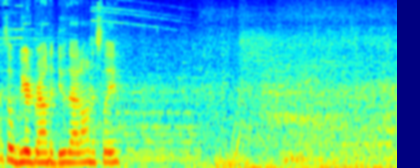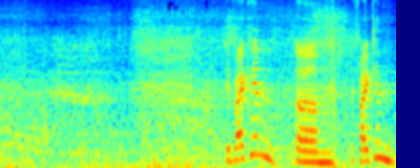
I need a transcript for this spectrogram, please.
It's a weird round to do that, honestly. If I can, um, if I can,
